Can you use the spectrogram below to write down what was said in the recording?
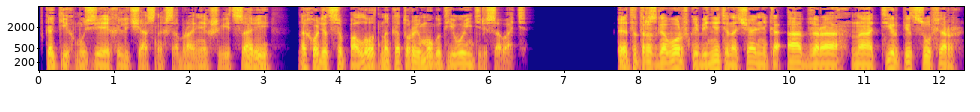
в каких музеях или частных собраниях Швейцарии находятся полотна, которые могут его интересовать. Этот разговор в кабинете начальника Абвера на Тирпицуфер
